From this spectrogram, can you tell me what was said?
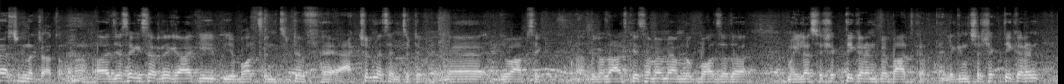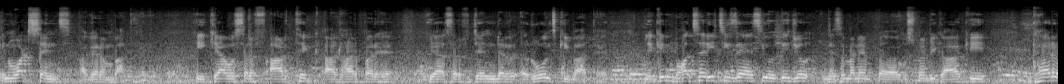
मैं सुनना चाहता हूँ हाँ। जैसा कि सर ने कहा कि ये बहुत सेंसिटिव है एक्चुअल में सेंसिटिव है। मैं जो आपसे बिकॉज़ आज के समय में हम लोग बहुत ज़्यादा महिला सशक्तिकरण पे बात करते हैं, लेकिन सशक्तिकरण इन व्हाट सेंस अगर हम बात करें? कि क्या वो सिर्फ़ आर्थिक आधार पर है या सिर्फ़ जेंडर रोल्स की बात है? लेकिन बहुत सारी चीज़ें ऐसी होती जो, जैसे मैंने उसमें भी कहा कि घर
